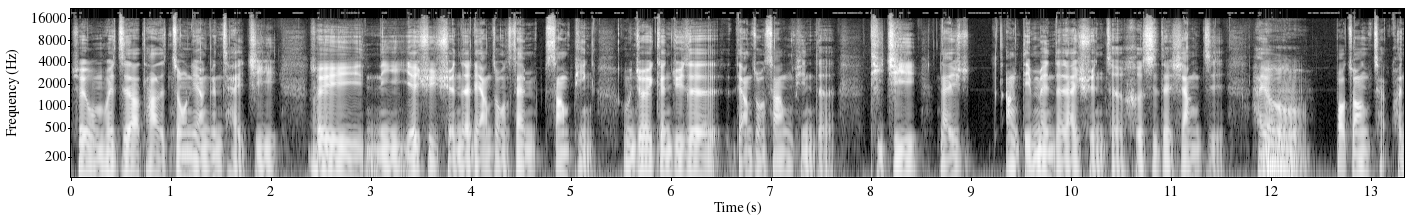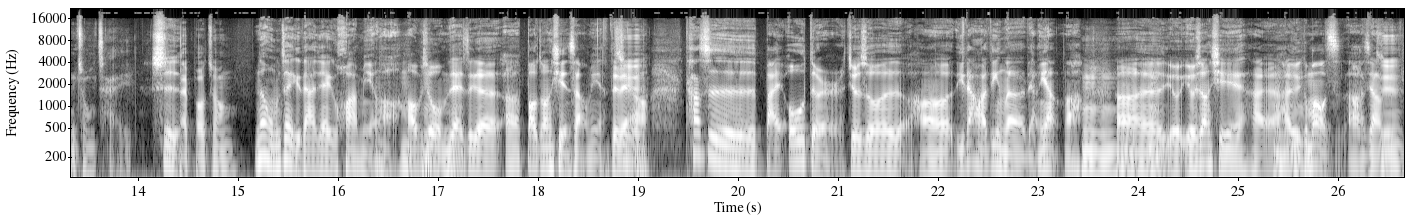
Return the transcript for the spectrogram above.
所以我们会知道它的重量跟采积。所以你也许选了两种商商品，我们就会根据这两种商品的体积来 on demand 来选择合适的箱子，还有。包装材缓冲材是。来包装，那我们再给大家一个画面哈，好比说我们在这个呃包装线上面对不对？啊？它是 by order，就是说呃李大华订了两样啊，呃有有双鞋，还还有一个帽子啊这样子，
